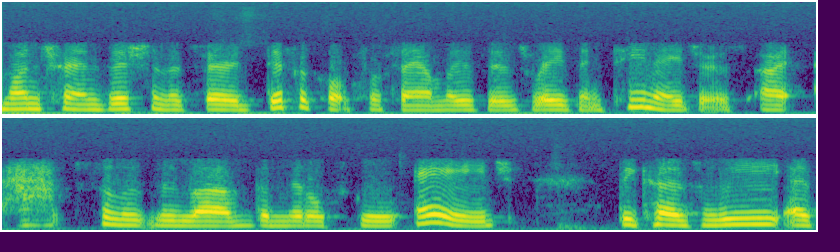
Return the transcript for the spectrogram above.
one transition that's very difficult for families is raising teenagers. I absolutely love the middle school age because we as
